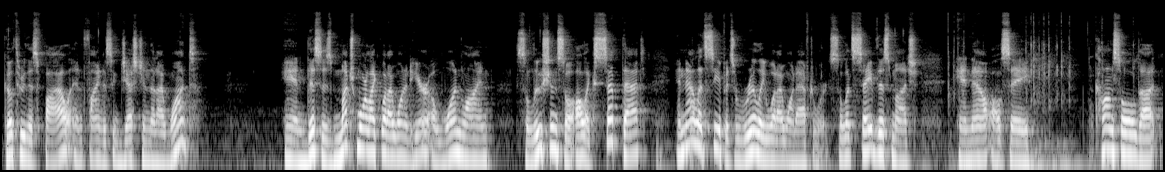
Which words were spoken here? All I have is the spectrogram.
go through this file and find a suggestion that I want. And this is much more like what I wanted here, a one-line solution. So I'll accept that. And now let's see if it's really what I want afterwards. So let's save this much. And now I'll say console.log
